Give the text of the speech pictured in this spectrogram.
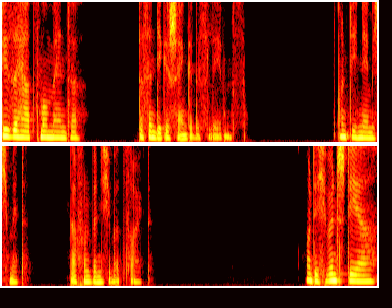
Diese Herzmomente, das sind die Geschenke des Lebens. Und die nehme ich mit. Davon bin ich überzeugt. Und ich wünsche dir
